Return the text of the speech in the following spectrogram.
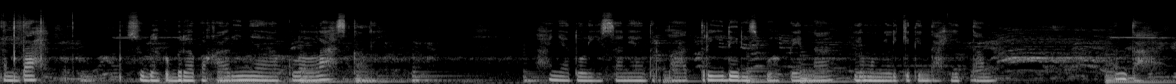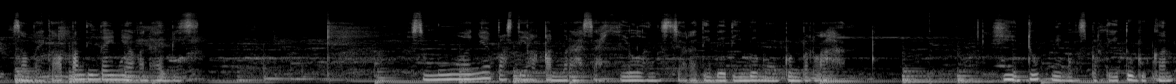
Entah sudah keberapa kalinya aku lelah sekali. Hanya tulisan yang terpatri dari sebuah pena yang memiliki tinta hitam. Entah sampai kapan tinta ini akan habis. Semuanya pasti akan merasa hilang secara tiba-tiba maupun perlahan. Hidup memang seperti itu, bukan?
